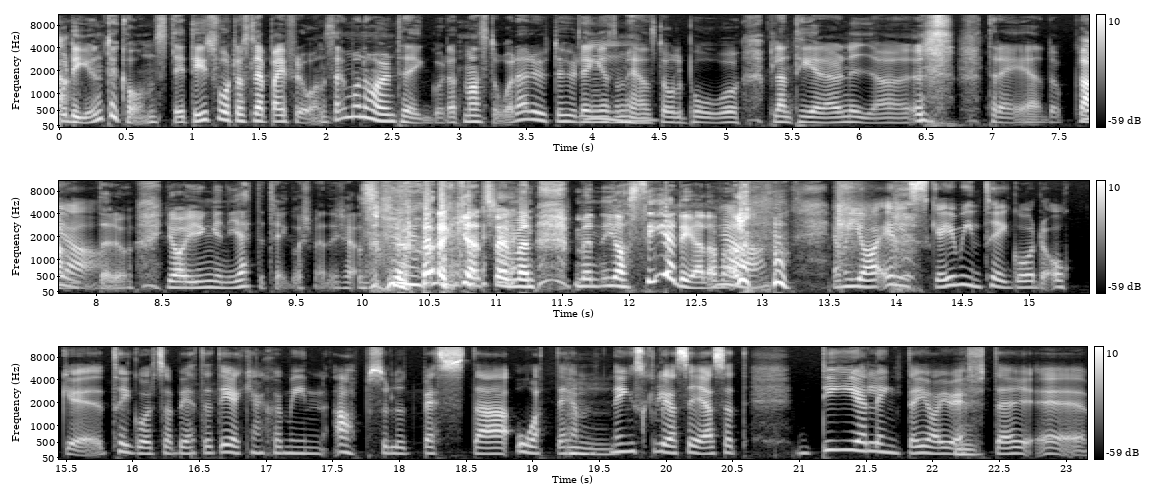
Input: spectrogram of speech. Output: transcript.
Och det är ju inte konstigt. Det är svårt att släppa ifrån sig man har en trädgård, att man står där ute hur länge mm. som helst och håller på och planterar nya träd och planter. Ja. Och jag är ju ingen jätteträdgårdsmänniska kanske, men, men jag ser det i alla fall. Ja. ja. men jag älskar ju min trädgård och eh, trädgårdsarbetet är kanske min absolut bästa återhämtning mm. skulle jag säga. Så att det längtar jag ju mm. efter eh,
